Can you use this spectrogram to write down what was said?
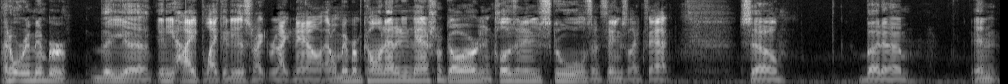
I don't remember the uh, any hype like it is right right now. I don't remember them calling out any National Guard and closing any schools and things like that. So, but um, and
